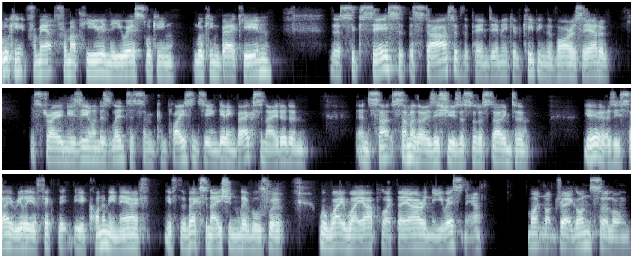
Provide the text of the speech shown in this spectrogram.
Looking from out from up here in the US, looking looking back in, the success at the start of the pandemic of keeping the virus out of Australia, and New Zealand has led to some complacency in getting vaccinated, and and so, some of those issues are sort of starting to yeah, as you say, really affect the, the economy now. If if the vaccination levels were were way way up like they are in the US now, might not drag on so long.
